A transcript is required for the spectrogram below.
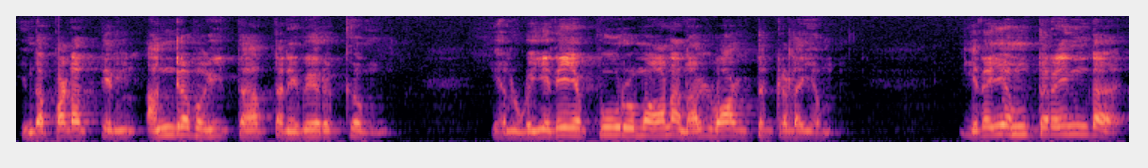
இந்த படத்தில் அங்க வகித்த அத்தனை பேருக்கும் என்னுடைய இதயபூர்வமான நல்வாழ்த்துக்களையும் இதயம் திரைந்த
